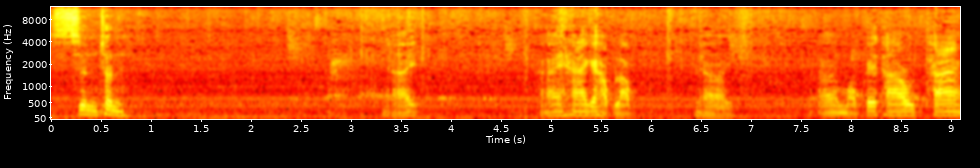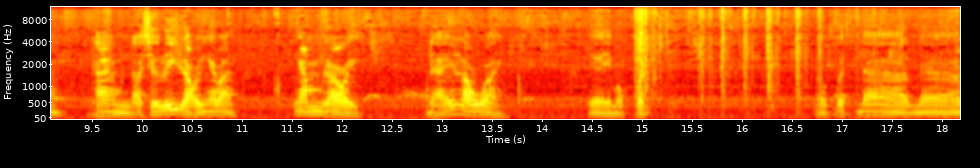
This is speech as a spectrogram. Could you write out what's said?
Xinh xinh Đấy. hai hai cái hộp lọc. Rồi. À, một cái thao than than mình đã xử lý rồi nha bạn ngâm rồi để lâu rồi. Rồi một bịch một bịch à, à,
